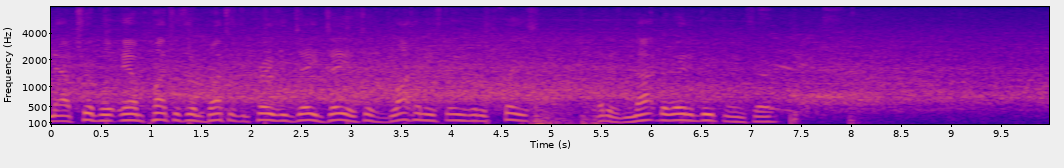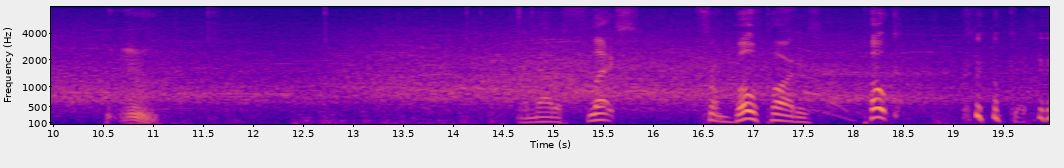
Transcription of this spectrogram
And now Triple M punches and bunches the crazy J. J is just blocking these things with his face. That is not the way to do things, sir. And now the flex from both parties. Poke. okay.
